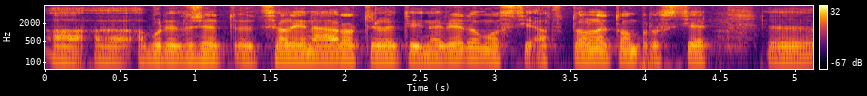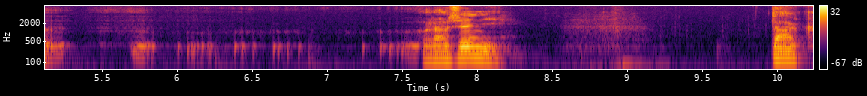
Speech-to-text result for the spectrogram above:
A, a, a bude držet celý národ tyhle ty nevědomosti a v tomhle tom prostě e, ražení, tak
